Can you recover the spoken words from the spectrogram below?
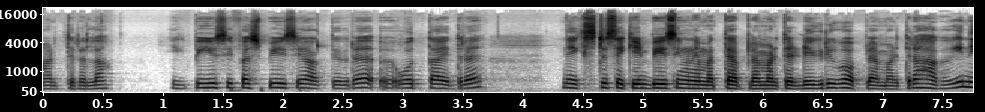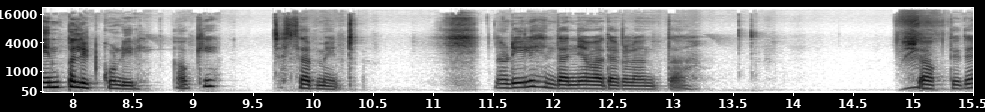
ಮಾಡ್ತಿರಲ್ಲ. ಈಗ P U C first P U C ಆಗ್ತಿದ್ರೆ ಓದ್ತಾ ಇದ್ದರೆ ನೆಕ್ಸ್ಟ್ ಸೆಕೆಂಡ್ ಪಿ ಯು ಸಿಗೆ ನೀವು ಮತ್ತೆ ಅಪ್ಲೈ ಮಾಡ್ತೀರ ಡಿಗ್ರಿಗೂ ಅಪ್ಲೈ ಮಾಡ್ತೀರ, ಹಾಗಾಗಿ ನೆನಪಲ್ಲಿ ಇಟ್ಕೊಂಡಿರಿ ಓಕೆ ಸಬ್ಮಿಟ್ ನೋಡಿ, ಇಲ್ಲಿ ಧನ್ಯವಾದಗಳು ಅಂತ ಆಗ್ತಿದೆ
